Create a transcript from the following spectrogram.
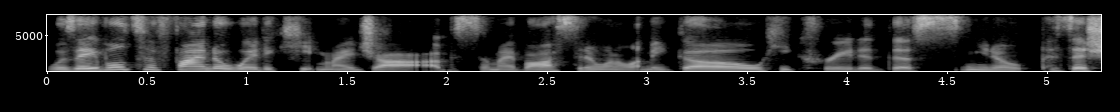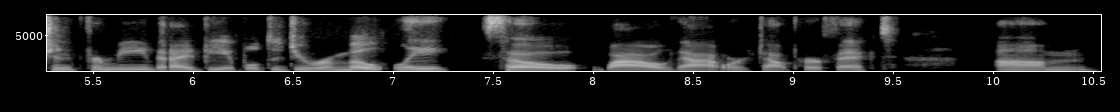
was able to find a way to keep my job. So my boss didn't want to let me go. He created this, you know, position for me that I'd be able to do remotely. So wow, that worked out perfect. Um,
